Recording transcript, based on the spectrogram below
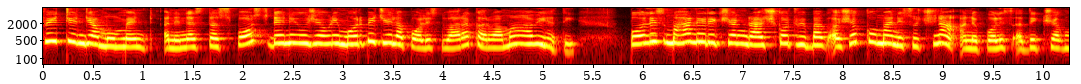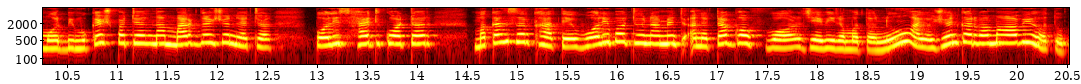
ફિટ ઇન્ડિયા મુવમેન્ટ અને નેશનલ સ્પોર્ટ્સ ડેની ઉજવણી મોરબી જિલ્લા પોલીસ દ્વારા કરવામાં આવી હતી. પોલીસ મહાનિરીક્ષક રાજકોટ વિભાગ અશોક કુમારની સૂચના અને પોલીસ અધિક્ષક મોરબી મુકેશ પટેલના માર્ગદર્શન હેઠળ પોલીસ હેડક્વાર્ટર મકાનસર ખાતે વોલીબોલ ટુર્નામેન્ટ અને ટગ ઓફ વોર જેવી રમતોનું આયોજન કરવામાં આવ્યું હતું.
